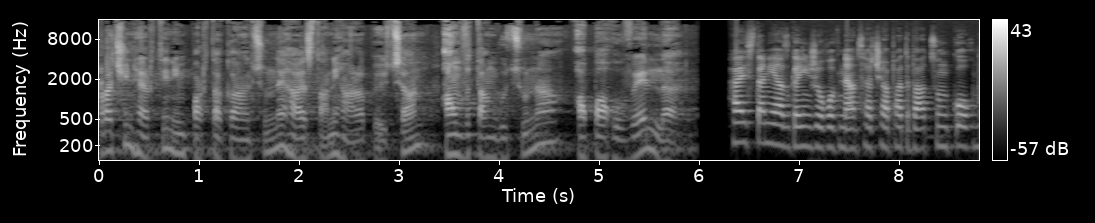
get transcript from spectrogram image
առաջին հերթին իմ պարտականությունն է Հայաստանի Հանրապետության անվտանգությունը ապահովելը Հայաստանի ազգային ժողովն անցաչափած 60 կողմ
